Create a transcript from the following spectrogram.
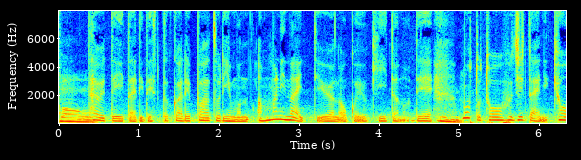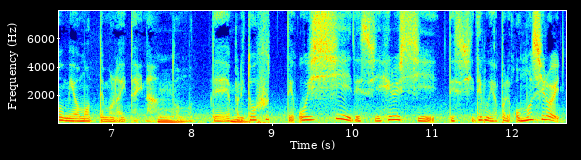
食べていたりですとかレパートリーもあんまりないっていうようなお声を聞いたので、もっと豆腐自体に興味を持ってもらいたいなと思って。やっぱり豆腐って美味しいですしヘルシーですしでもやっぱり面白い。ね。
